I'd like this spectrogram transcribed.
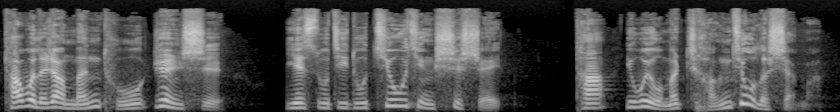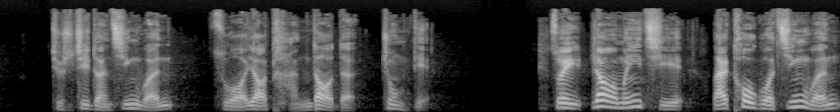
他为了让门徒认识耶稣基督究竟是谁，他又为我们成就了什么，就是这段经文所要谈到的重点。所以，让我们一起来透过经文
